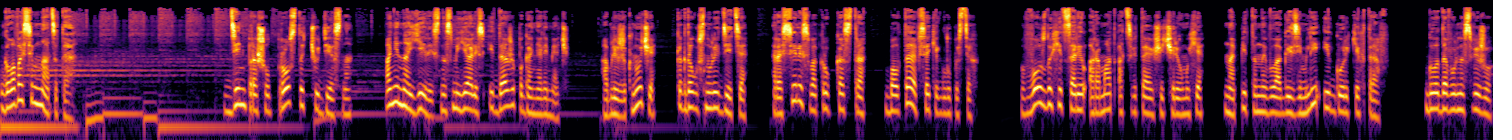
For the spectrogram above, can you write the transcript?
Глава 17 День прошел просто чудесно. Они наелись, насмеялись и даже погоняли мяч. А ближе к ночи, когда уснули дети, расселись вокруг костра, болтая о всяких глупостях. В воздухе царил аромат отцветающей черемухи, напитанной влагой земли и горьких трав. Было довольно свежо.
